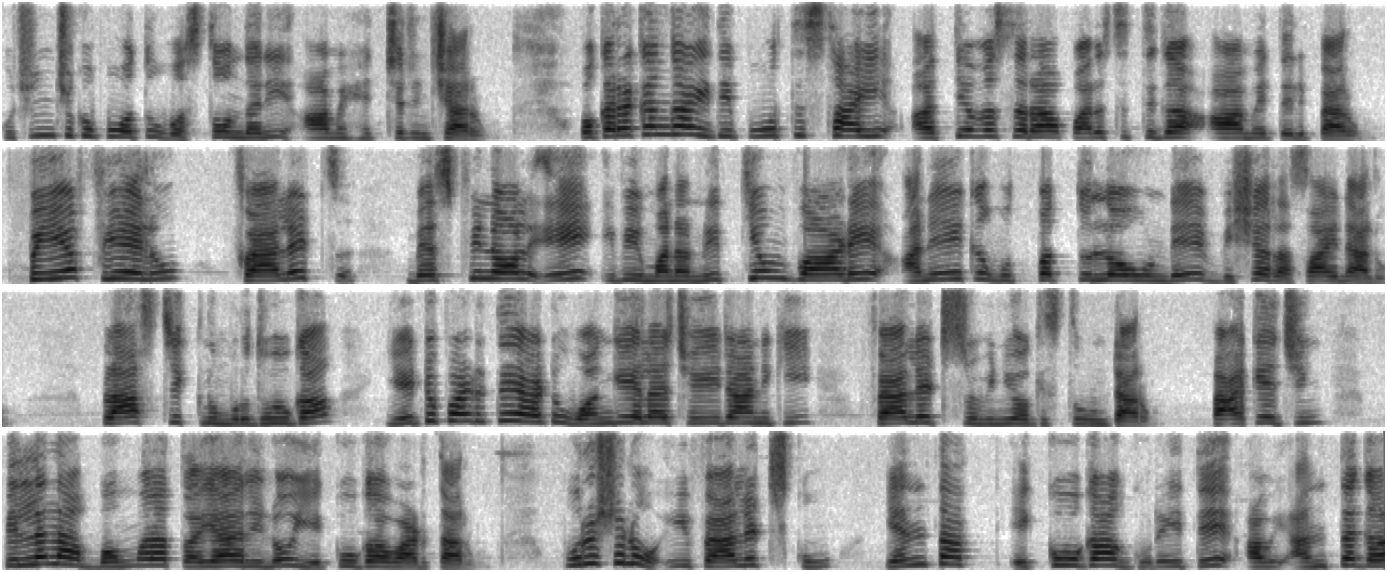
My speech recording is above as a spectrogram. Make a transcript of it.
కుచించుకుపోతూ వస్తోందని ఆమె హెచ్చరించారు. ఒక రకంగా ఇది పూర్తి స్థాయి అత్యవసర పరిస్థితిగా ఆమె తెలిపారు. పిఎఫ్ఏలు ఫ్యాలెట్స్ బెస్ఫినాల్ ఏ ఇవి మనం నిత్యం వాడే అనేక ఉత్పత్తుల్లో ఉండే విష రసాయనాలు. ప్లాస్టిక్ను మృదువుగా ఎటు పడితే అటు వంగేలా చేయడానికి ఫ్యాలెట్స్ను వినియోగిస్తూ ఉంటారు. ప్యాకేజింగ్ పిల్లల బొమ్మల తయారీలో ఎక్కువగా వాడతారు. పురుషులు ఈ ఫ్యాలెట్స్కు ఎంత ఎక్కువగా గురైతే అవి అంతగా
